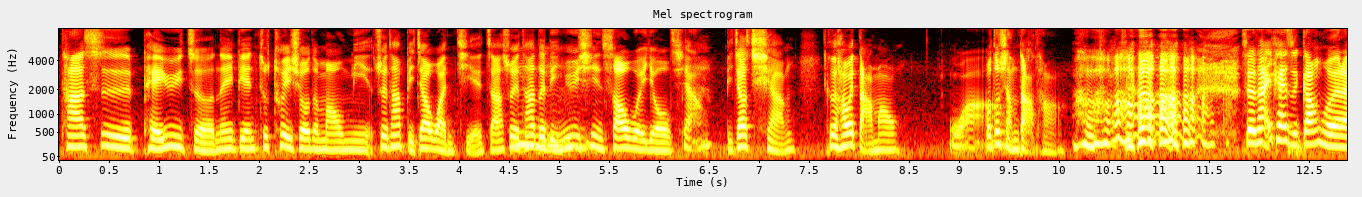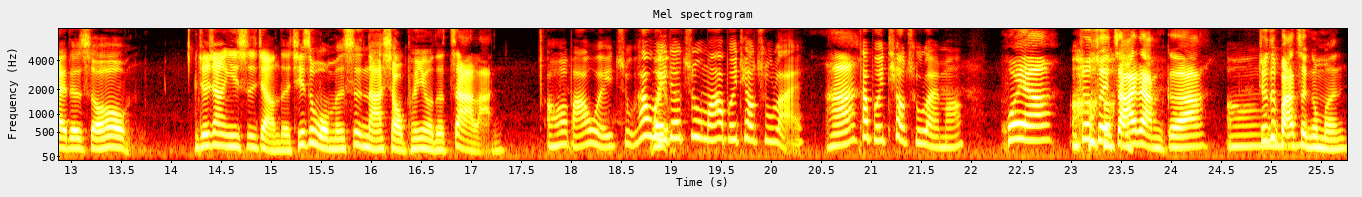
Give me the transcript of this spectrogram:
她是培育者那边就退休的猫咪，所以它比较晚结扎，所以它的领域性稍微有强。比较强，可是她会打猫，哇，我都想打它，所以它一开始刚回来的时候，就像医师讲的，其实我们是拿小朋友的栅栏。哦，把它围住，它围得住吗？它不会跳出来？啊，它不会跳出来吗？会啊，就所以砸两个啊，哦。就是把整个门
